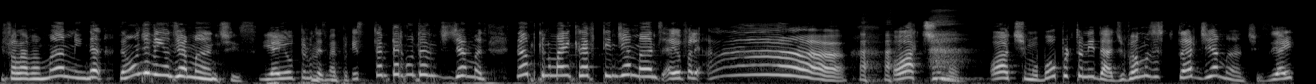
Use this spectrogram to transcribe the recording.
e falava: Mami, de, de onde vem os diamantes? E aí eu perguntei: Mas por que você está me perguntando de diamantes? Não, porque no Minecraft tem diamantes. Aí eu falei: Ah, ótimo, ótimo, boa oportunidade. Vamos estudar diamantes. E aí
